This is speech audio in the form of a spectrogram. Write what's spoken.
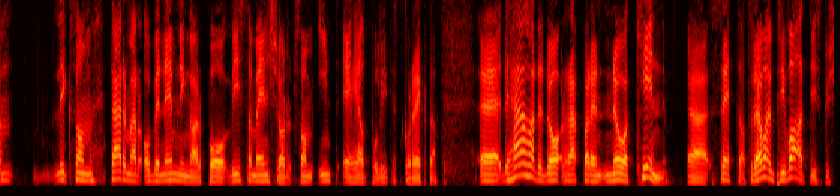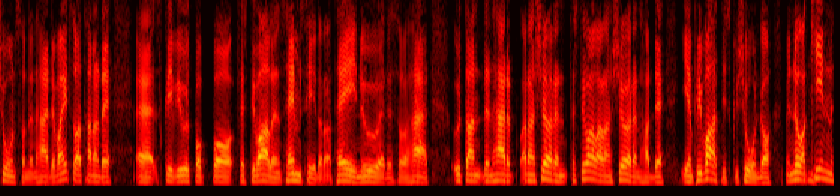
um, liksom termer och benämningar på vissa människor som inte är helt politiskt korrekta. Eh, det här hade då rapparen Noah Kinn eh, sett, alltså det var en privat diskussion som den här, det var inte så att han hade eh, skrivit ut på, på festivalens hemsidor att hej nu är det så här, utan den här arrangören, festivalarrangören hade i en privat diskussion då, men Noah Kin,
